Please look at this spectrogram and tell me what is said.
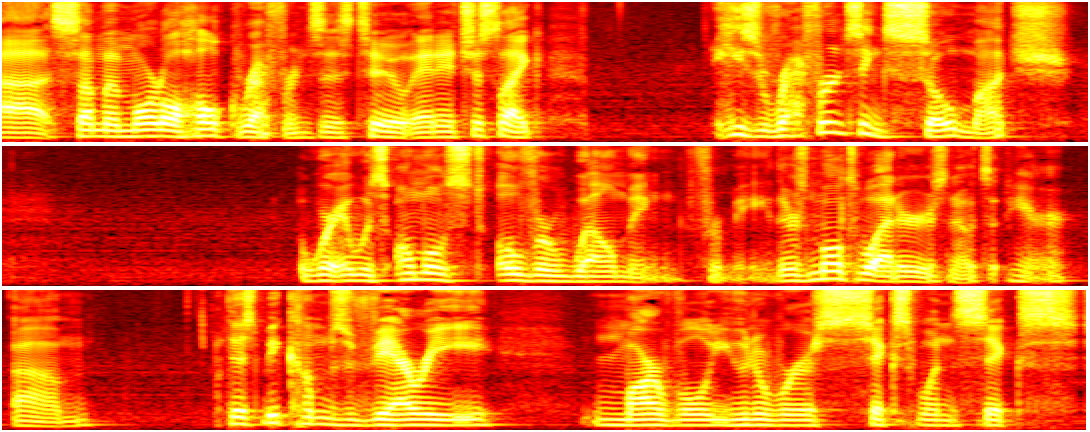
Uh, some Immortal Hulk references too. And it's just like he's referencing so much where it was almost overwhelming for me. There's multiple editor's notes in here. Um, this becomes very Marvel Universe 616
